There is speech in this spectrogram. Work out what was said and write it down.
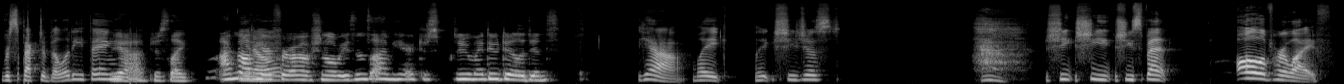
respectability thing. Yeah, just like I'm not You here for emotional reasons. I'm here just to do my due diligence. Yeah, like like she just she she she spent all of her life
